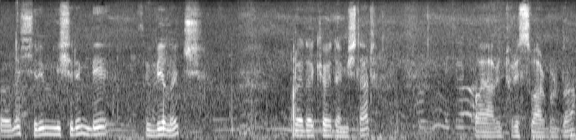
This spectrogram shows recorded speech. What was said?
Böyle şirin mi şirin bir village. Burada köy demişler. Bayağı bir turist var burada.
